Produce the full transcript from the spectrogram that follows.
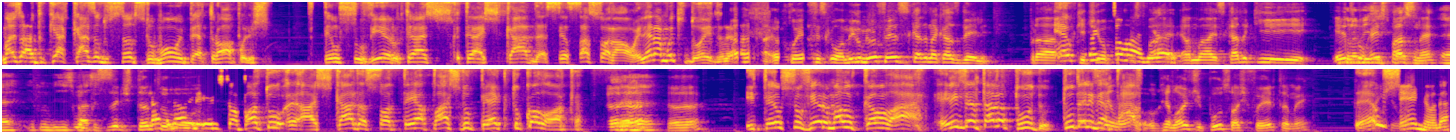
Mas ah, porque a casa do Santos Dumont em Petrópolis tem um chuveiro, tem uma, tem uma escada sensacional. Ele era muito doido, né? Ah, Eu conheço um amigo meu fez escada na casa dele. Pra, É porque tinha espaço. maneiro. É uma escada que ele não qualquer espaço, né? É, economiza Não espaço. precisa de tanto. Não, não, ele, só bota o- a escada só tem a parte do pé que tu coloca. Aham, aham. E tem o chuveiro malucão lá. Ele inventava tudo. Tudo ele inventava. Relógio- O relógio de pulso, acho que foi ele também. É um gênio, né?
